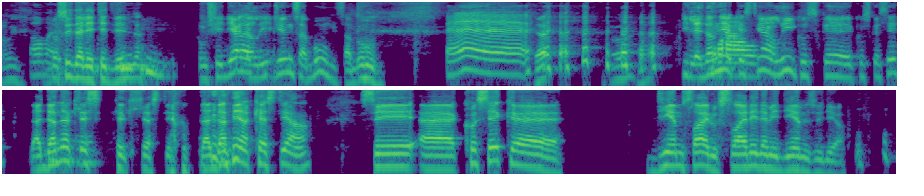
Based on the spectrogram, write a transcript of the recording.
Ah oui. Ben. Merci d'aller de ville. là. Comme chez Diak, la Legion, ça boum. Ça boum. Ah. Puis la dernière Wow. question, Lee, qu'est-ce que qu'est-ce que c'est? La dernière quelle question? La dernière question, c'est euh, qu'est-ce que DM slide ou slider dans mes DMs dire?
